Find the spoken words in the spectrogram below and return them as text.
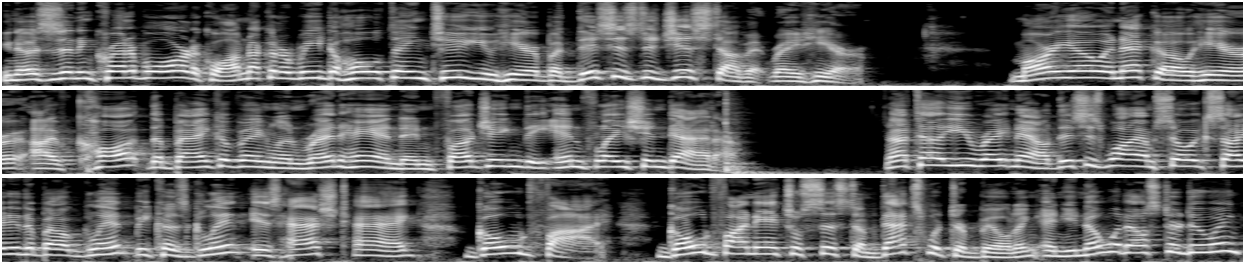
you know, this is an incredible article. I'm not going to read the whole thing to you here, but this is the gist of it right here. Mario and Echo here. I've caught the Bank of England red handed fudging the inflation data. I tell you right now, this is why I'm so excited about Glint because Glint is hashtag GoldFi, Gold Financial System. That's what they're building. And you know what else they're doing?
